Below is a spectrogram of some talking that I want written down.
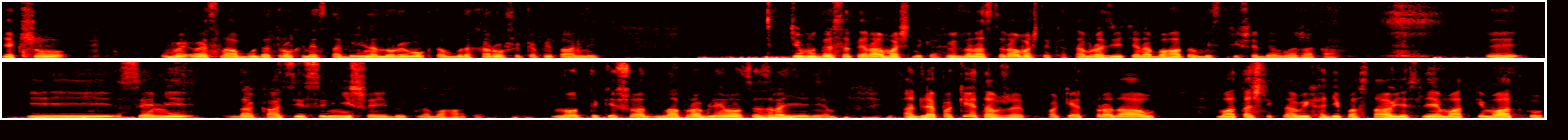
якщо весна буде трохи нестабільна, але ривок там буде хороший, капітальний. Чим у 10 рамочниках і у 12 рамочниках там розвиття набагато швидше йде в лежаках. Е, І сем'ї до акації сильніше йдуть набагато. Ну, тільки що одна проблема це з раєнням. А для пакета вже пакет продав, маточник на виході поставив, якщо є матки матку,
